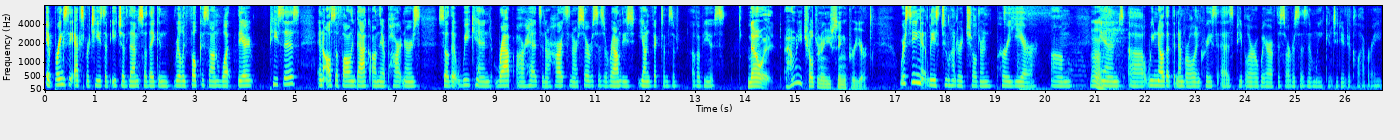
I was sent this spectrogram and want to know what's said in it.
It brings the expertise of each of them so they can really focus on what their piece is and also falling back on their partners so that we can wrap our heads and our hearts and our services around these young victims of, of abuse. Now, how many children are you seeing per year? We're seeing at least 200 children per year. Um, Ugh. and uh, we know that the number will increase as people are aware of the services and we continue to collaborate.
